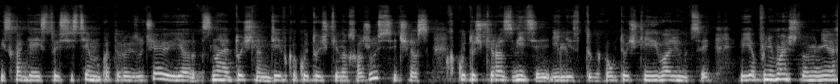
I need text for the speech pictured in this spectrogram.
исходя из той системы, которую изучаю, я знаю точно, где в какой точке нахожусь сейчас, в какой точке развития или в какой точке эволюции. И я понимаю, что мне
